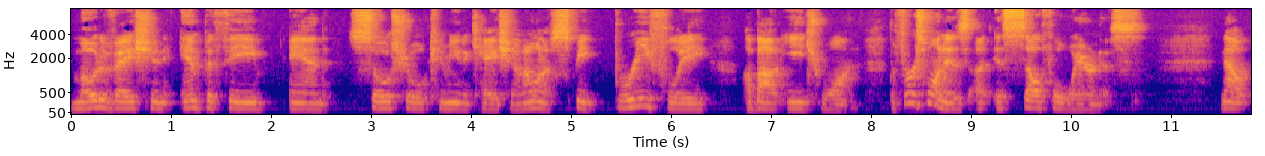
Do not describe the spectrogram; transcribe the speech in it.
motivation, empathy, and social communication. And I want to speak briefly about each one. The first one is, uh, is self awareness. Now,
